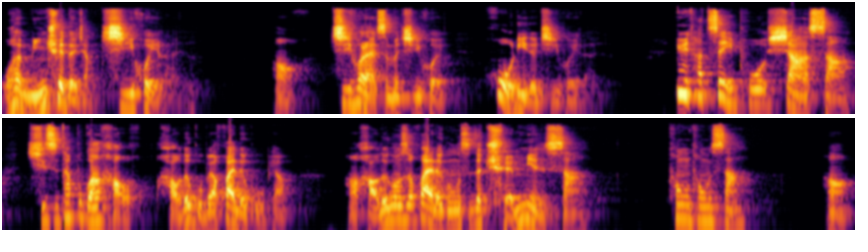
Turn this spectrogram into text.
我很明确的讲，机会来了。哦，机会来，什么机会？获利的机会来了。因为它这一波下杀，其实它不管好好的股票、坏的股票，哦，好的公司、坏的公司，在全面杀，通通杀。哦，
